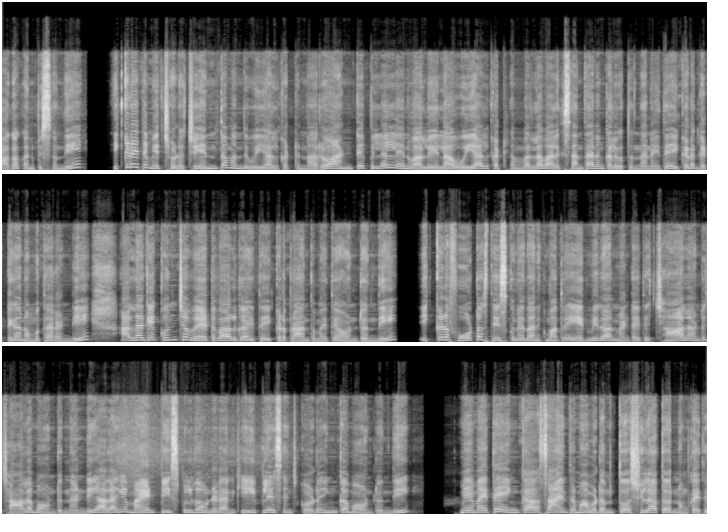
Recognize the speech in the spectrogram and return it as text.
బాగా కనిపిస్తుంది. ఇక్కడైతే మీరు చూడొచ్చు ఎంతమంది ఉయ్యాలు కట్టున్నారో. అంటే పిల్లలు లేని వాళ్ళు ఇలా ఉయ్యాలు కట్టడం వల్ల వాళ్ళకి సంతానం కలుగుతుందని అయితే ఇక్కడ గట్టిగా నమ్ముతారండి. అలాగే కొంచెం వేటవాలుగా అయితే ఇక్కడ ప్రాంతం అయితే ఉంటుంది. ఇక్కడ ఫొటోస్ తీసుకునే దానికి మాత్రం ఎన్విరాన్మెంట్ అయితే చాలా అంటే చాలా బాగుంటుందండి. అలాగే మైండ్ పీస్ఫుల్గా ఉండడానికి ఈ ప్లేస్ ఎంచుకోవడం ఇంకా బాగుంటుంది. మేమైతే ఇంకా సాయంత్రం అవడంతో శిలాతోరణంకి అయితే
